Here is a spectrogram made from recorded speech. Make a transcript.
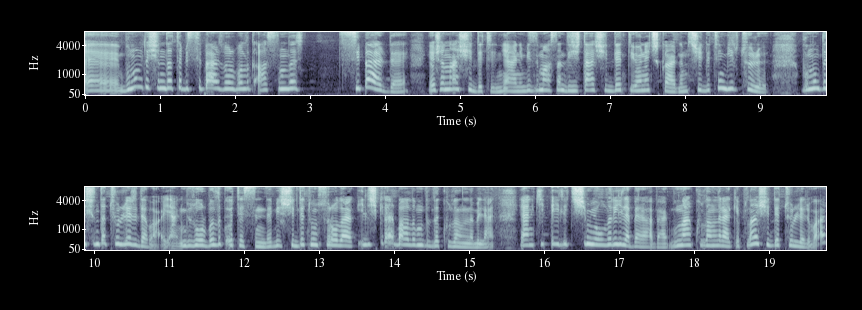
Ee, bunun dışında tabii siber zorbalık aslında siberde yaşanan şiddetin yani bizim aslında dijital şiddet diye öne çıkardığımız şiddetin bir türü. Bunun dışında türleri de var. Yani bir zorbalık ötesinde bir şiddet unsuru olarak ilişkiler bağlamında da kullanılabilen. Yani kitle iletişim yollarıyla beraber bunlar kullanılarak yapılan şiddet türleri var.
